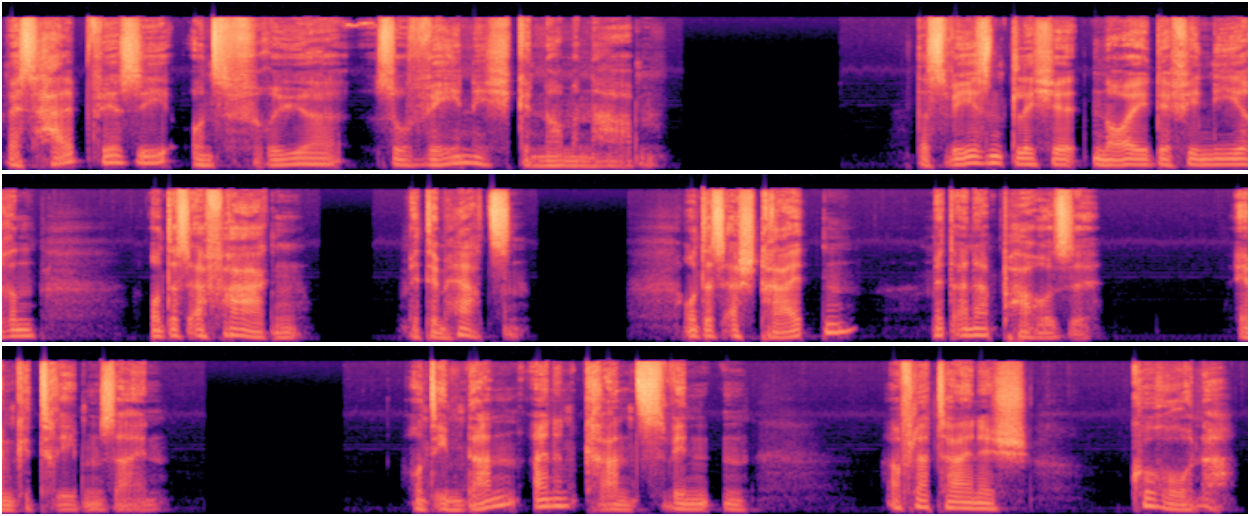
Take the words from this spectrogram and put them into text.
weshalb wir sie uns früher so wenig genommen haben. Das Wesentliche neu definieren und das Erfragen mit dem Herzen und das Erstreiten mit einer Pause im Getriebensein und ihm dann einen Kranz winden, auf Lateinisch Corona.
